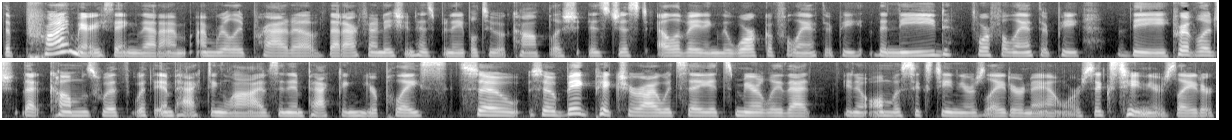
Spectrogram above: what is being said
the primary thing that I'm, I'm really proud of that our foundation has been able to accomplish is just elevating the work of philanthropy, the need for philanthropy, the privilege that comes with, with impacting lives and impacting your place. So, so big picture, I would say it's merely that you know almost 16 years later now or 16 years later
